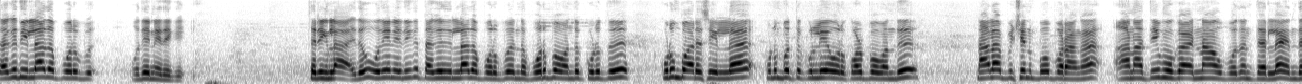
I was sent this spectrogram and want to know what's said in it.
தகுதி இல்லாத பொறுப்பு உதயநிதிக்கு. சரிங்களா? இது உதயநிதிக்கு தகுதி இல்லாத பொறுப்பு. இந்த பொறுப்பை வந்து கொடுத்து குடும்ப அரசியலில் குடும்பத்துக்குள்ளேயே ஒரு குழப்பம் வந்து நாலா பிச்சைன்னு போக போகிறாங்க ஆனால் திமுக என்ன ஆக போதுன்னு தெரில இந்த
